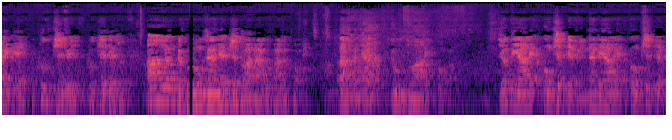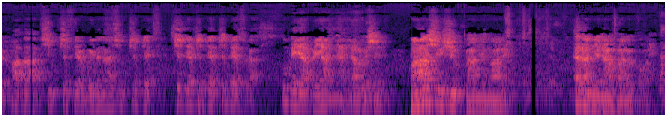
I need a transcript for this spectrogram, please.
လိုက်တယ်ခုဖြစ်၍ခုပြက်တယ်ဆိုအားလုံးတပုံစံနဲ့ဖြစ်သွားတာကိုဘာလို့ခေါ်လဲ။တာမညာတူသွားတယ်ပေါ့။ ရုပ်တရားလည်းအကုန်ဖြစ်ပြက်ပဲနာမ်တရားလည်းအကုန်ဖြစ်ပြက်ပဲဖတာရှုဖြစ်ပြက်ဝေဒနာရှုဖြစ်ပြက်ဖြစ်ပြက်ဖြစ်ပြက်ဖြစ်ပြက်ဆိုတာဥဒယဘယညာရောက်လို့ရှိရင်ဘာရှုရှုဘာမြင်သွားလဲအဲ့ဒါမြင်တာကိုဘာလို့ခေါ်လဲတာ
